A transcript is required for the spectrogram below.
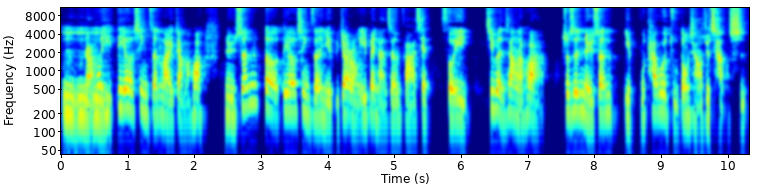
嗯嗯，然后嗯以第二性征来讲的话，女生的第二性征也比较容易被男生发现，所以基本上的话，就是女生也不太会主动想要去尝试，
